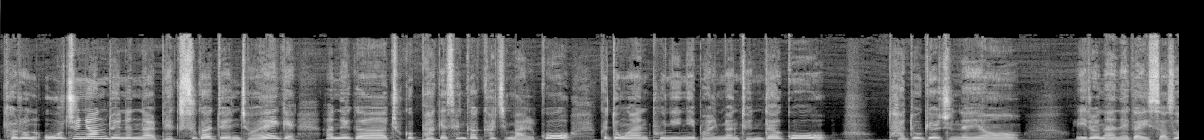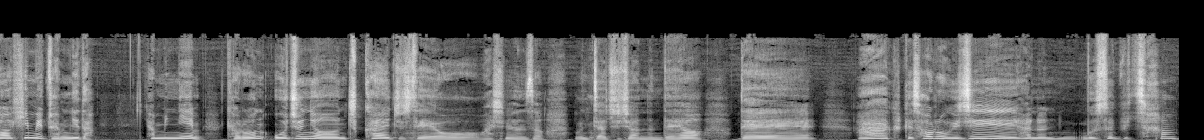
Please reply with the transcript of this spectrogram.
결혼 5주년 되는 날 백수가 된 저에게 아내가 조급하게 생각하지 말고 그동안 본인이 벌면 된다고 다독여주네요. 이런 아내가 있어서 힘이 됩니다. 현미님, 결혼 5주년 축하해주세요. 하시면서 문자 주셨는데요. 네. 아, 그렇게 서로 의지하는 모습이 참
